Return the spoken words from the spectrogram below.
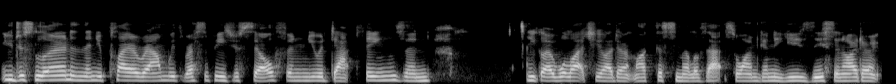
You just learn and then you play around with recipes yourself and you adapt things and you go, well, actually, I don't like the smell of that, so I'm going to use this, and I don't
